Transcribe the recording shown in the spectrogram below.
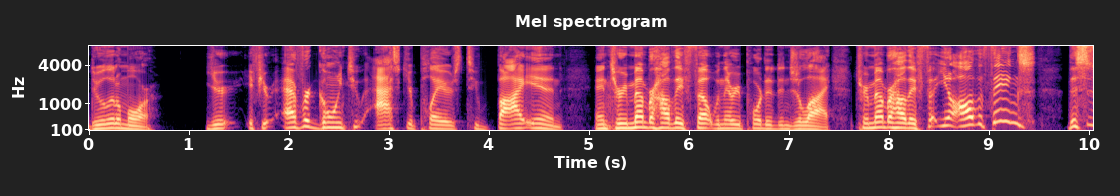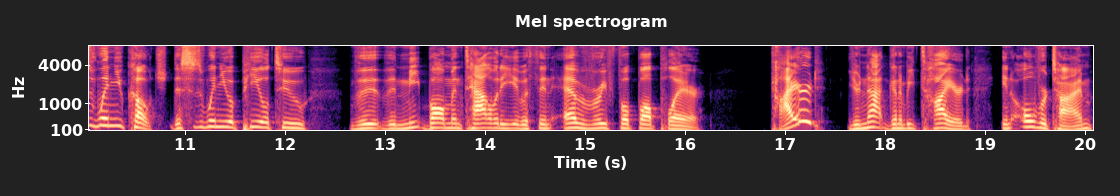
do a little more, you're if you're ever going to ask your players to buy in and to remember how they felt when they reported in July, to remember how they felt, you know, all the things. This is when you coach. This is when you appeal to the the meatball mentality within every football player. Tired? You're not going to be tired in overtime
